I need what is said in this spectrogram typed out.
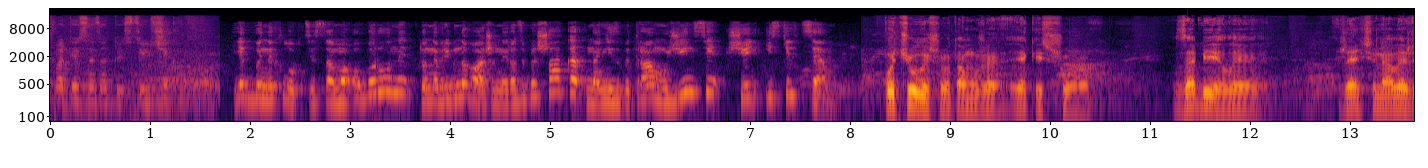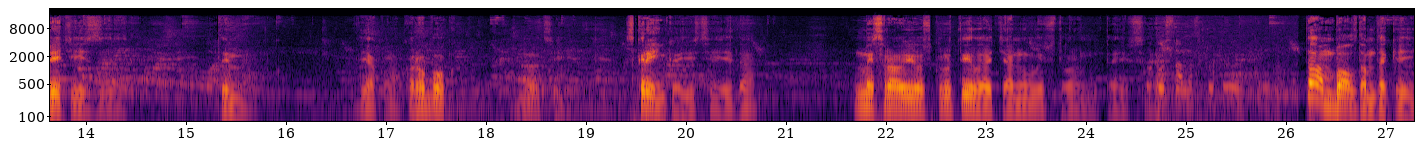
схватився за той стільчик, Якби не хлопці самооборони, то неврівноважений розбишака наніс би травму жінці ще й і стільцем. Почули, що там уже якийсь шорох. Забігли, жінка лежить із тим, як воно, коробок, ну, цей, скринькою цією, да. Ми сразу його скрутили, оттягнули в сторону та і все. саме скрутили? Там там такий,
